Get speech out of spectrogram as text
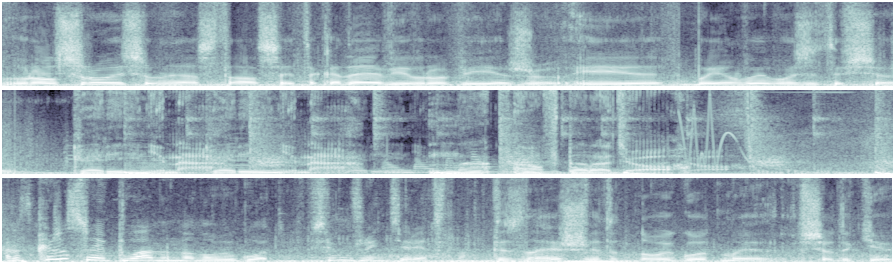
Роллс-Ройс у меня остался. Это когда я в Европе езжу. И BMW возит, и все. Каренина. Каренина. На Авторадио. Расскажи свои планы на Новый год. Всем же интересно. Ты знаешь, этот Новый год мы все-таки,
